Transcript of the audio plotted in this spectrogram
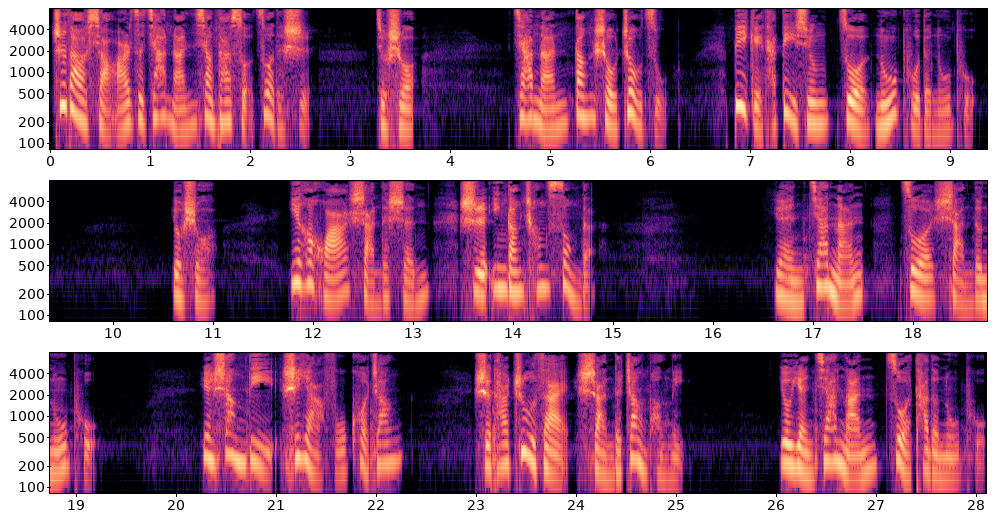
知道小儿子迦南向他所做的事，就说：“迦南当受咒诅，必给他弟兄做奴仆的奴仆。”又说。耶和华闪的神是应当称颂的。愿迦南做闪的奴仆，愿上帝使雅福扩张，使他住在闪的帐篷里，又愿迦南做他的奴仆。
